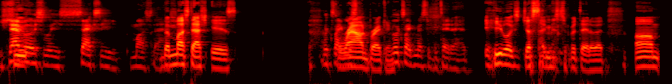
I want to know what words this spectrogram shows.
Shoot. devilishly sexy mustache. The mustache is looks like groundbreaking. Mr. looks like Mr. Potato Head. he looks just like Mr. Potato Head. Um,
